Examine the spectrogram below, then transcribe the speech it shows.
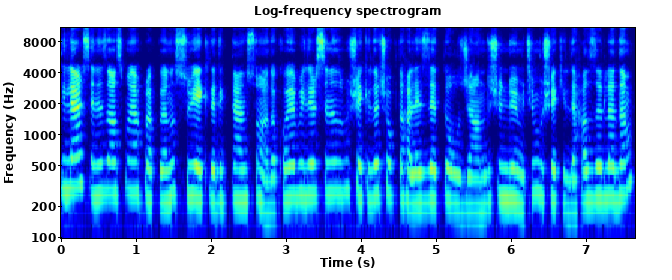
Dilerseniz asma yapraklarını suyu ekledikten sonra da koyabilirsiniz. Bu şekilde çok daha lezzetli olacağını düşündüğüm için bu şekilde hazırladım.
